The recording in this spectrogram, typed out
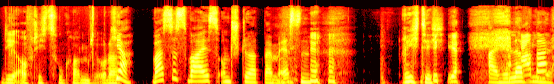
die auf dich zukommt, oder? Ja, was ist weiß und stört beim Essen? Richtig, Ja. eine Lawine. Aber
